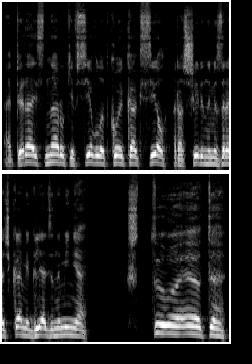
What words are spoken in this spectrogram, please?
Опираясь на руки, Всеволод кое-как сел, расширенными зрачками глядя на меня. «Что это?»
